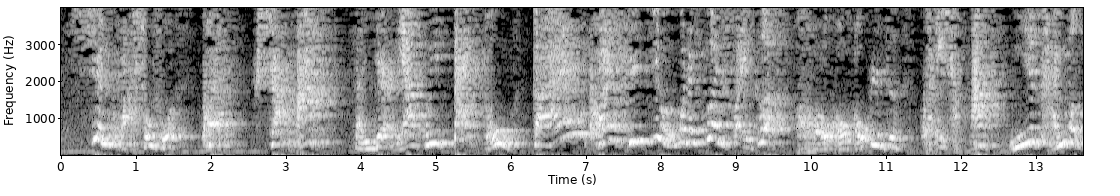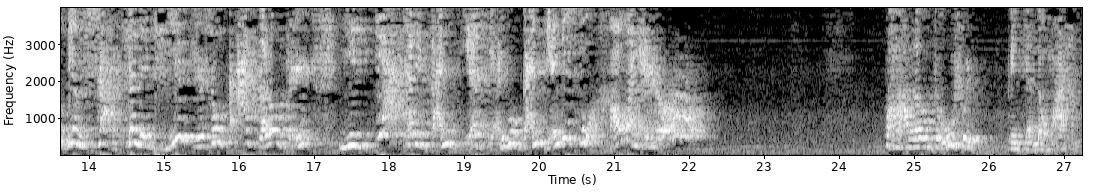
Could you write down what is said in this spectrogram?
闲话少说，快上马！咱爷儿俩回代州，赶快去救我那元帅哥！好，好，好，儿子，快上马！你看孟良上前来，一只手打个老枝儿，一夹他的干爹，点住干爹，你坐好吧，你肉！把老周顺给点到马上了。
